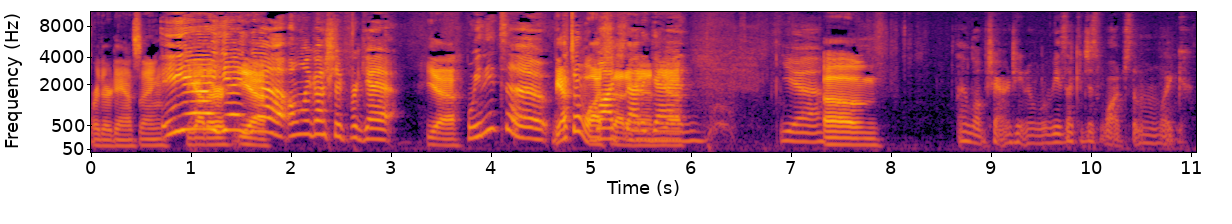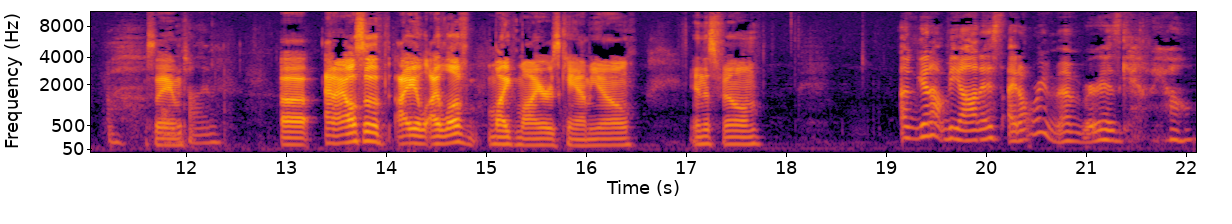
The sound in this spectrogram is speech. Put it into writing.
where they're dancing Yeah, together. yeah, yeah, Oh my gosh, I forget. yeah. We need to we have to watch, watch, that, that, again, again. Yeah, yeah um I love Tarantino movies. I could just watch them like ugh, all same. the time. uh and i also i i love mike myers cameo in this film I'm gonna be honest. I don't remember his cameo.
